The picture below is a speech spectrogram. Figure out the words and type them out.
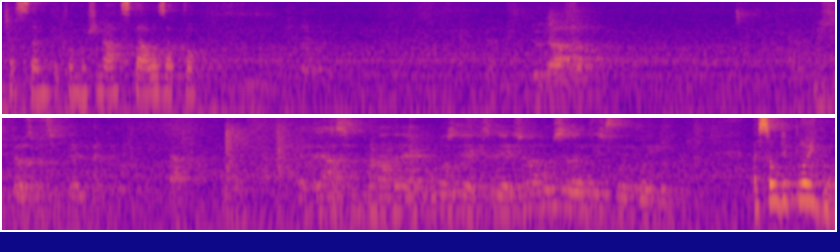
časem by to možná stálo za to. Si to rozmyslíte, tak. To je asi úplná tady, jak, jak, jak jsou na tom selenty z Jsou diploidní.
